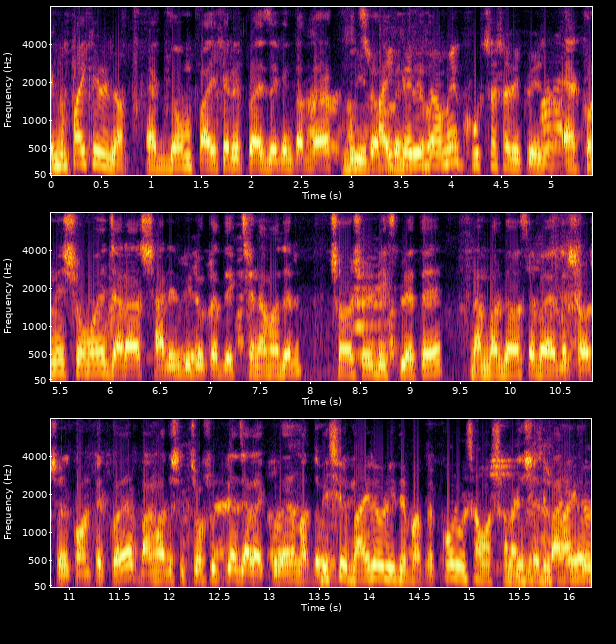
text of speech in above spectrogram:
একদম পাইকারি দাম। একদম পাইকারি প্রাইসে কিন্তু আপনারা খুচরা পাইকারি দামে। খুচরা শাড়ি পেয়ে যাবেন। এখনই সময় যারা শাড়ির ভিডিওটা দেখছেন আমাদের সরাসরি ডিসপ্লেতে নাম্বার দেওয়া আছে ভাইয়াদের সরাসরি কন্ট্যাক্ট করে বাংলাদেশের চৌষট্টিটা জেলায় কুরিয়ারের মাধ্যমে দেশের বাইরেও নিতে পারবে কোনো সমস্যা নাই। দেশের বাইরেও।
